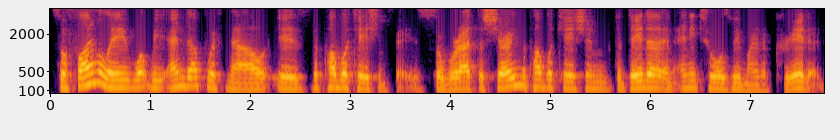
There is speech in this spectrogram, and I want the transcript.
So finally, what we end up with now is the publication phase. So we're at the sharing the publication, the data, and any tools we might have created.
